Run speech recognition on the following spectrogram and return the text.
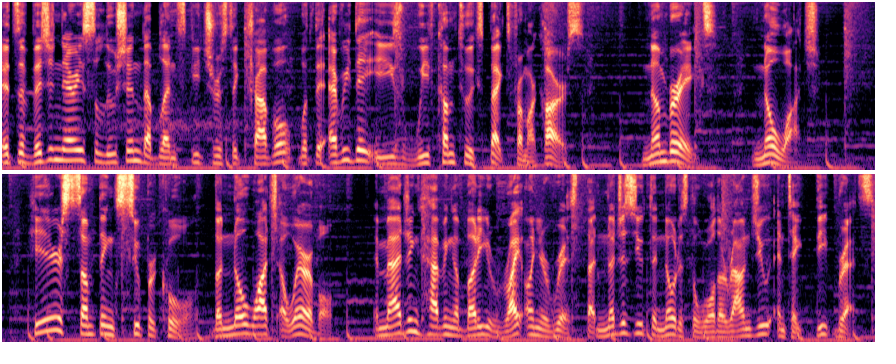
It's a visionary solution that blends futuristic travel with the everyday ease we've come to expect from our cars. Number 8. Nowatch Here's something super cool, the Nowatch Awearable. Imagine having a buddy right on your wrist that nudges you to notice the world around you and take deep breaths.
